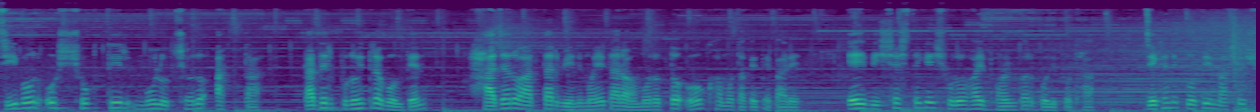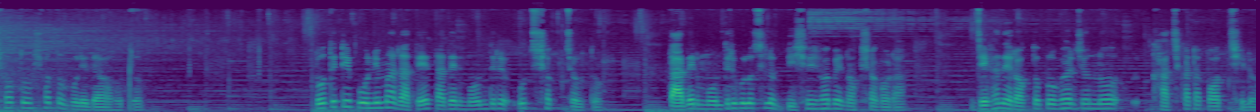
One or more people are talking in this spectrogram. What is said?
জীবন ও শক্তির মূল উৎস হলো আত্মা। তাদের পুরোহিতরা বলতেন হাজারো আত্মার বিনিময়ে তারা অমরত্ব ও ক্ষমতা পেতে পারে। এই বিশ্বাস থেকেই শুরু হয় ভয়ঙ্কর বলি প্রথা যেখানে প্রতি মাসে শত শত বলি দেওয়া হতো। প্রতিটি পূর্ণিমার রাতে তাদের মন্দিরে উৎসব চলতো। তাদের মন্দিরগুলো ছিল বিশেষভাবে নকশা করা, যেখানে রক্তপ্রবাহের জন্য খাঁচকাটা পথ ছিল।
